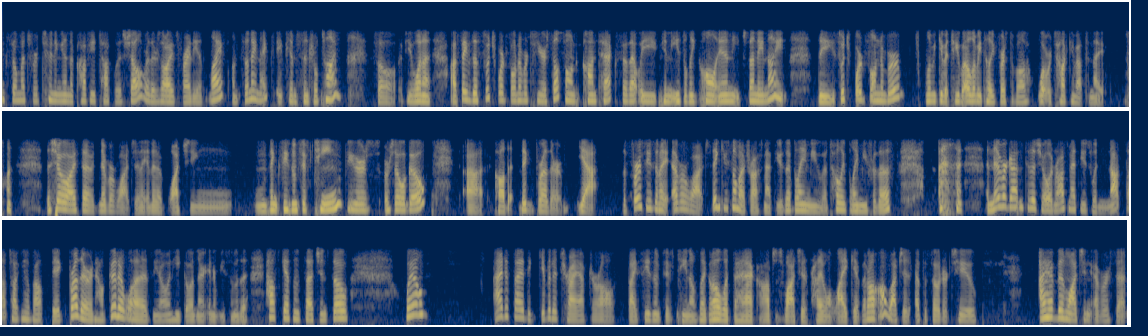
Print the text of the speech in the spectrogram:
Thanks so much for tuning in to Coffee Talk with Shell, where there's always Friday at Life on Sunday nights, 8 p.m. Central Time. So if you want to uh, save the switchboard phone number to your cell phone contact so that way you can easily call in each Sunday night, the switchboard phone number, let me give it to you. But oh, let me tell you first of all what we're talking about tonight. the show I said I'd never watch, and I ended up watching, I think, season 15 a few years or so ago, uh, called Big Brother. Yeah, the first season I ever watched. Thank you so much, Ross Mathews. I blame you. I totally blame you for this. I never got into the show, and Ross Mathews would not stop talking about Big Brother and how good it was, you know, and he'd go in there and interview some of the house guests and such. And so, well, I decided to give it a try after all. By season 15, I was like, oh, what the heck? I'll just watch it. I probably won't like it, but I'll, I'll watch an episode or two. I have been watching ever since.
